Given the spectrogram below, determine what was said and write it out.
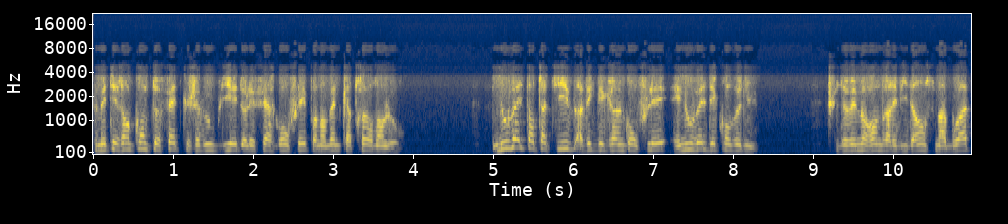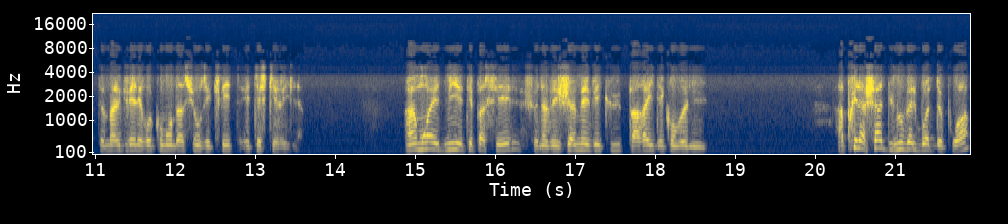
Je mettais en compte le fait que j'avais oublié de les faire gonfler pendant 24 heures dans l'eau. Nouvelle tentative avec des grains gonflés et nouvelle déconvenue. Je devais me rendre à l'évidence, ma boîte, malgré les recommandations écrites, était stérile. Un mois et demi était passé, je n'avais jamais vécu pareil déconvenu. Après l'achat d'une nouvelle boîte de poids,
